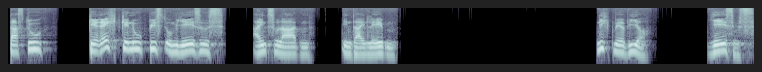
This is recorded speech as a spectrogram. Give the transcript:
dass du gerecht genug bist, um Jesus einzuladen in dein Leben. Nicht mehr wir, Jesus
